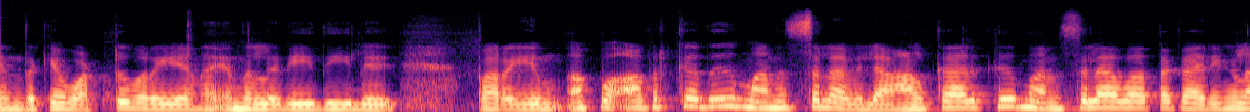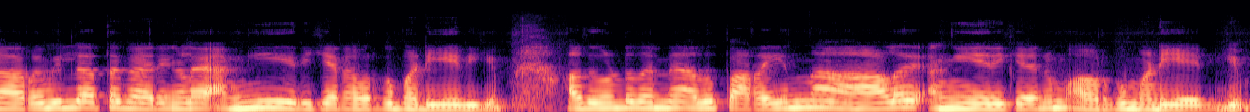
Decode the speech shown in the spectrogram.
എന്തൊക്കെ വട്ട് പറയാണ് എന്നുള്ള രീതിയിൽ പറയും. അപ്പോൾ അവർക്കത് മനസ്സിലാവില്ല. ആൾക്കാർക്ക് മനസ്സിലാവാത്ത കാര്യങ്ങൾ അറിവില്ലാത്ത കാര്യങ്ങളെ അംഗീകരിക്കാൻ അവർക്ക് മടിയായിരിക്കും. അതുകൊണ്ട് തന്നെ അത് പറയുന്ന ആളെ അംഗീകരിക്കാനും അവർക്ക് മടിയായിരിക്കും.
